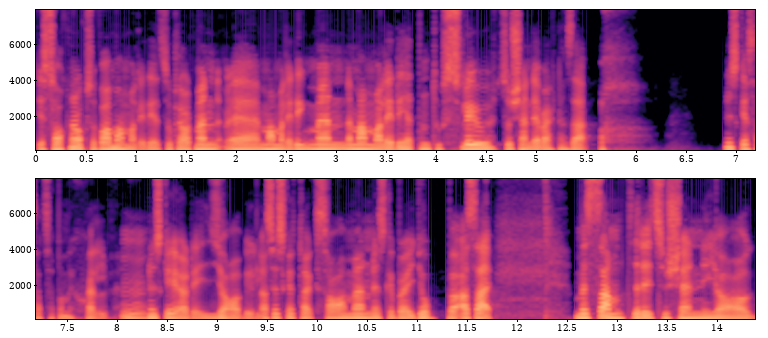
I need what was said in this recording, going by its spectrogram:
jag saknar också att vara mammaledig såklart, men eh, mammaledig. Men när mammaledigheten tog slut så kände jag verkligen så här, "Åh, nu ska jag satsa på mig själv. Mm. Nu ska jag göra det jag vill. Alltså jag ska ta examen, jag ska börja jobba. Alltså så här. Men samtidigt så känner jag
